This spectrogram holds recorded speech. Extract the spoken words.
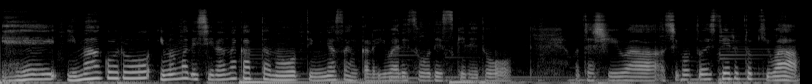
えー、今頃今まで知らなかったの？って皆さんから言われそうですけれど私は仕事をしている時は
